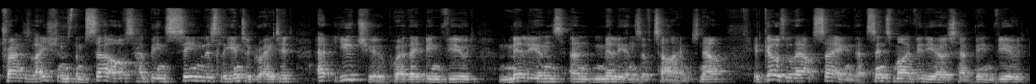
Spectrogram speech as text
translations themselves have been seamlessly integrated at YouTube, where they've been viewed millions and millions of times. Now, it goes without saying that since my videos have been viewed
